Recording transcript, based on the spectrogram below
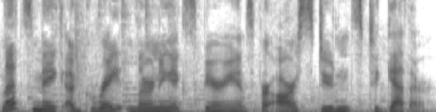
Let's make a great learning experience for our students together.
